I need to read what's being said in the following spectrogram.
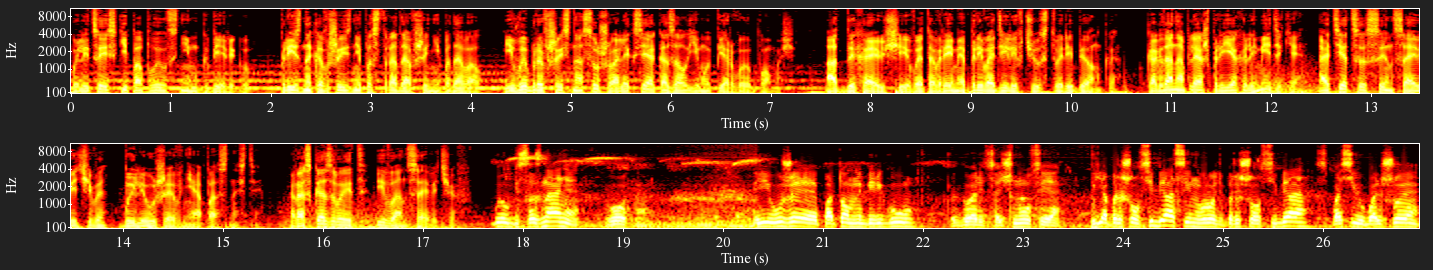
полицейский поплыл с ним к берегу. Признаков жизни пострадавший не подавал, и, выбравшись на сушу, Алексей оказал ему первую помощь. Отдыхающие в это время приводили в чувство ребенка. Когда на пляж приехали медики, отец и сын Савичевы были уже вне опасности. Рассказывает Иван Савичев. Был без сознания, вот. И уже потом на берегу, как говорится, очнулся я. Я пришел в себя, сын вроде пришел в себя. Спасибо большое.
